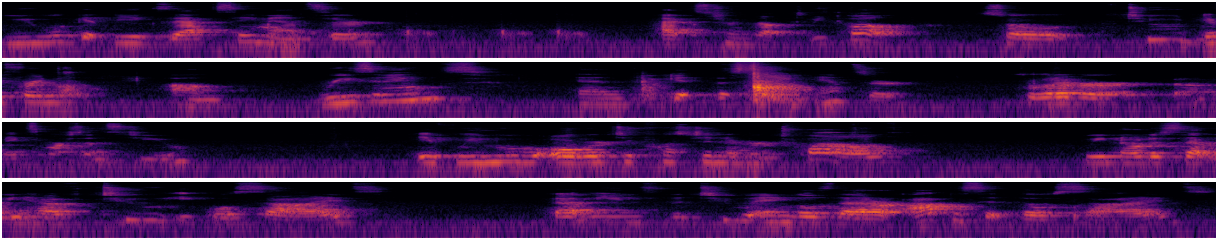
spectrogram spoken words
you will get the exact same answer. x turns out to be 12. So two different um, reasonings, and you get the same answer. So whatever uh, makes more sense to you. If we move over to question number 12, we notice that we have two equal sides that means the two angles that are opposite those sides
